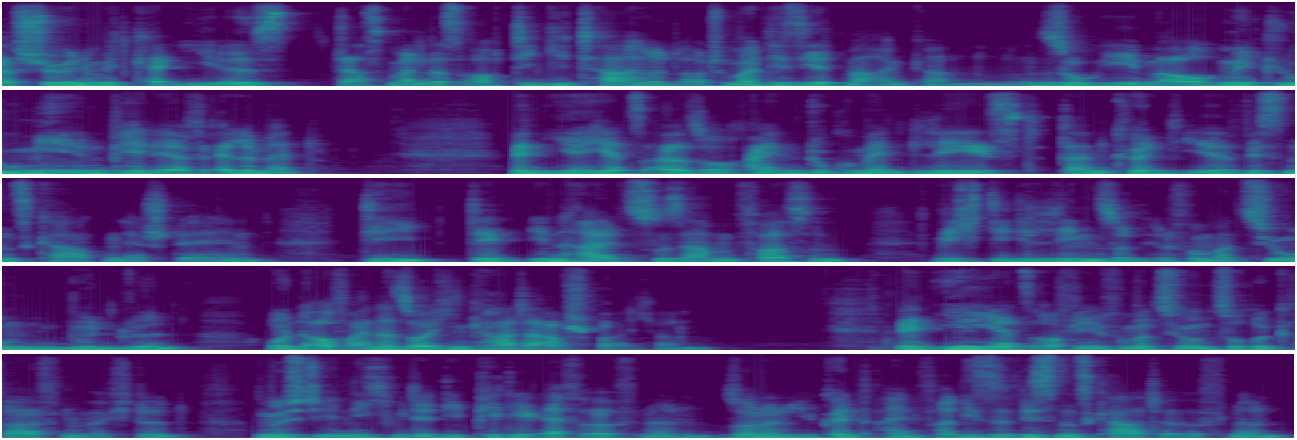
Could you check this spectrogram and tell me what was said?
Das Schöne mit KI ist, dass man das auch digital und automatisiert machen kann. So eben auch mit Lumi in PDF Element. Wenn ihr jetzt also ein Dokument lest, dann könnt ihr Wissenskarten erstellen, die den Inhalt zusammenfassen, wichtige Links und Informationen bündeln und auf einer solchen Karte abspeichern. Wenn ihr jetzt auf die Informationen zurückgreifen möchtet, müsst ihr nicht wieder die PDF öffnen, sondern ihr könnt einfach diese Wissenskarte öffnen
